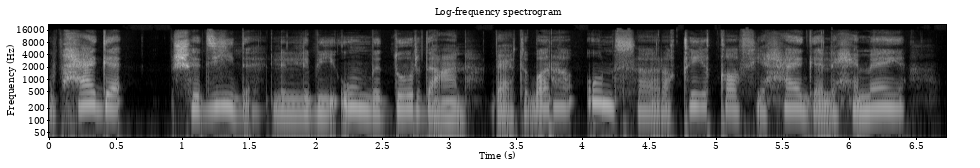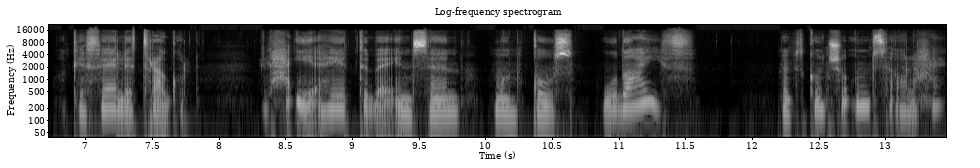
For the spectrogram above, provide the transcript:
وبحاجة شديدة للي بيقوم بالدور ده عنها باعتبارها أنثى رقيقة في حاجة لحماية وكفالة رجل. الحقيقة هي بتبقى إنسان منقوص وضعيف ما بتكونش أنثى ولا حاجة.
